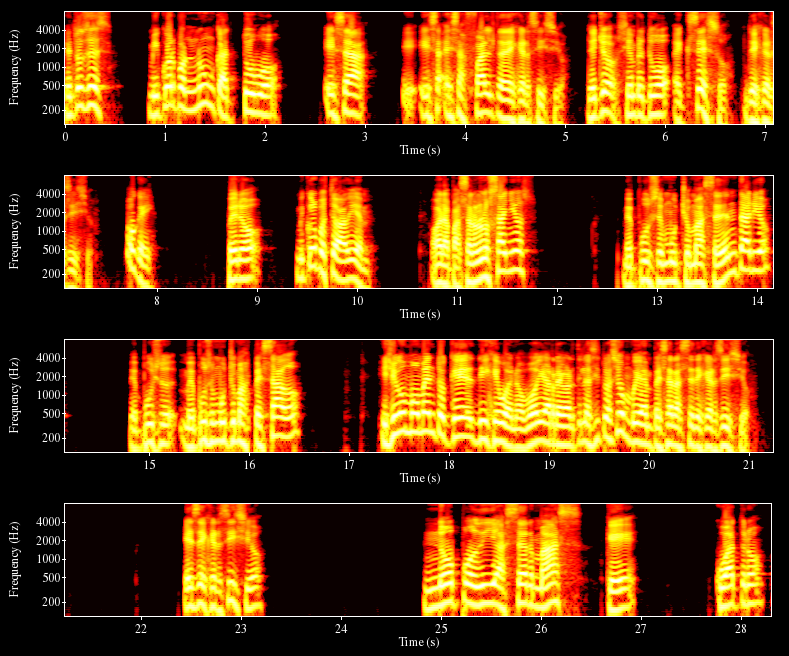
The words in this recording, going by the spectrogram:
Entonces, mi cuerpo nunca tuvo esa, e, esa, esa falta de ejercicio. De hecho, siempre tuvo exceso de ejercicio. Ok. Pero mi cuerpo estaba bien. Ahora pasaron los años, me puse mucho más sedentario, me puse, mucho más pesado. Y llegó un momento que dije, bueno, voy a revertir la situación, voy a empezar a hacer ejercicio. Ese ejercicio no podía hacer más que cuatro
